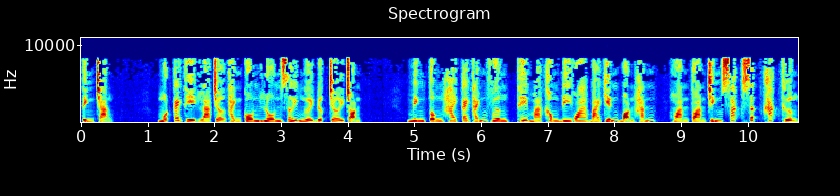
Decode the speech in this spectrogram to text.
tình trạng. Một cái thì là trở thành côn lôn giới người được trời chọn. Minh Tông hai cái thánh vương thế mà không đi qua bái kiến bọn hắn, hoàn toàn chính xác rất khác thường.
